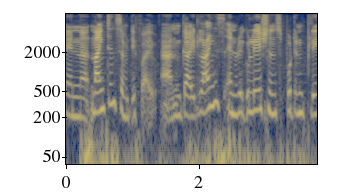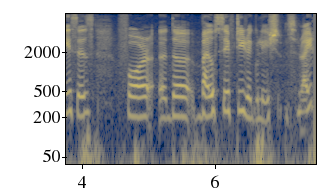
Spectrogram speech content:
in uh, 1975 and guidelines and regulations put in places for uh, the biosafety regulations right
